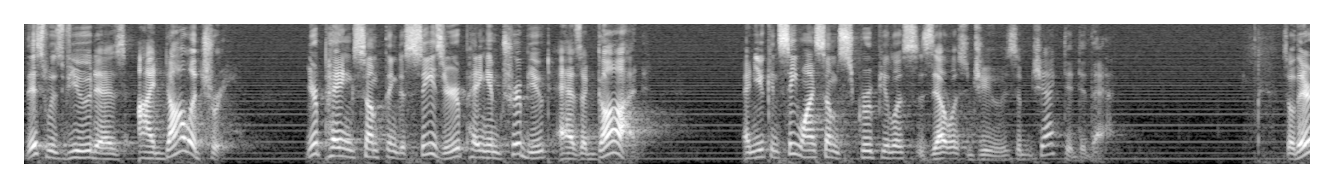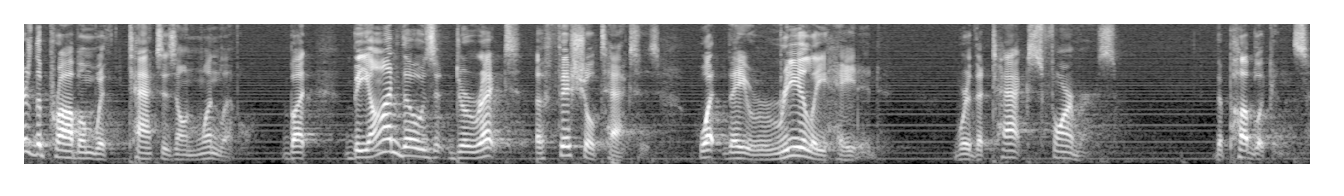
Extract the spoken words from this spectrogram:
This was viewed as idolatry. You're paying something to Caesar, you're paying him tribute as a god. And you can see why some scrupulous, zealous Jews objected to that. So there's the problem with taxes on one level. But beyond those direct official taxes, what they really hated were the tax farmers, the publicans.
